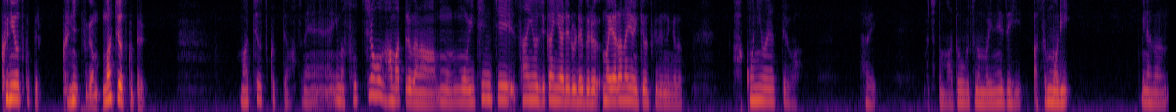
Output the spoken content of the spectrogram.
国を作ってる国っつうか街を作ってる街を作ってますね。今そっちの方がハマってるかな。もう、もう1日3、4時間やれるレベル。まあやらないように気をつけてんだけど。箱庭やってるわ。はい。ちょっとまあ動物の森ね、ぜひ、あつ森。皆さん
